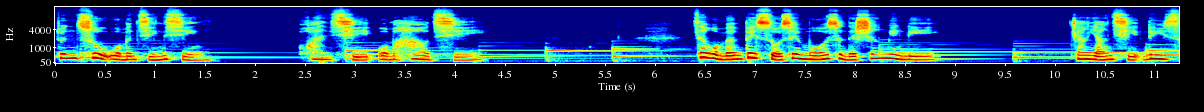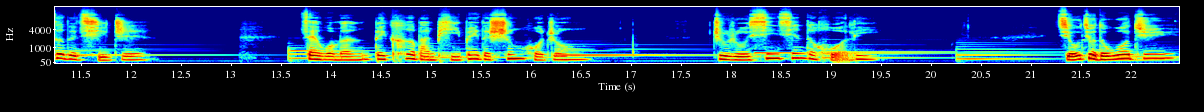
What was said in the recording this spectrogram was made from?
敦促我们警醒，唤起我们好奇，在我们被琐碎磨损的生命里。张扬起绿色的旗帜，在我们被刻板疲惫的生活中注入新鲜的活力。久久的蜗居，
